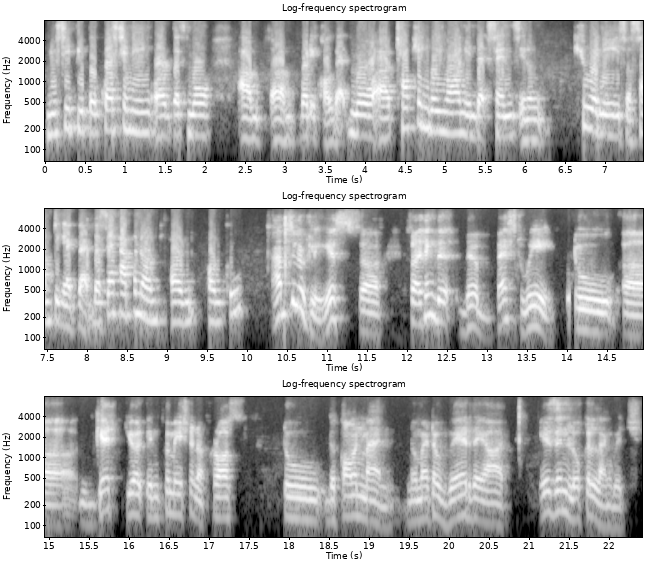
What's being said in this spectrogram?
you see people questioning or there's more, um, um, what do you call that, more uh, talking going on in that sense, you know, Q&As or something like that. Does that happen on, on, on Koo? Absolutely, yes. Uh, so I think the, the best way to uh, get your information across to the common man, no matter where they are, is in local language,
